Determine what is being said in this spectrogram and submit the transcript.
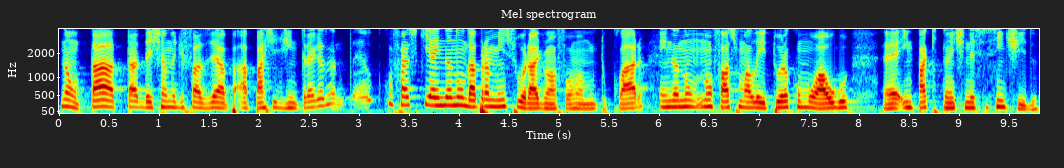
Não, tá, tá deixando de fazer a, a parte de entregas? Eu confesso que ainda não dá para mensurar de uma forma muito clara. Ainda não, não faço uma leitura como algo é, impactante nesse sentido.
